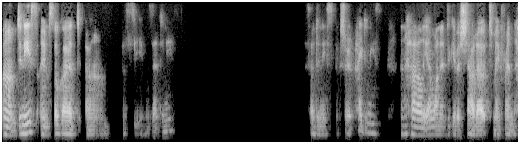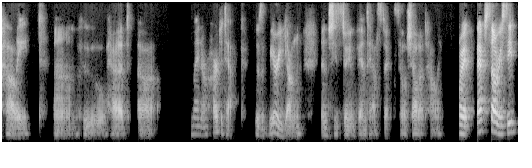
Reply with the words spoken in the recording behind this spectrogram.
Um, Denise, I'm so glad. Um, let's see, was that Denise? saw Denise picture. Hi, Denise. And Holly, I wanted to give a shout out to my friend Holly, um, who had a minor heart attack, who was very young, and she's doing fantastic. So shout out to Holly. All right, back to celery seed.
